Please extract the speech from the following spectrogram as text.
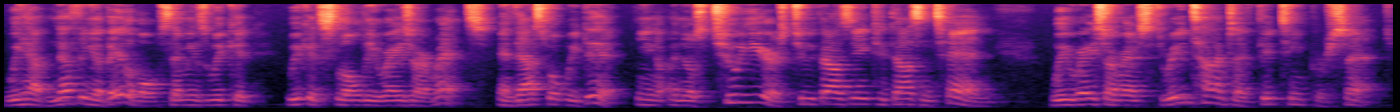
We have nothing available, so that means we could we could slowly raise our rents. And that's what we did. You know, in those two years, 2008, 2010, we raised our rents three times at 15%.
